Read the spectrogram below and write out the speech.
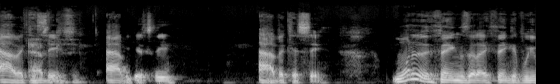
advocacy, Advocacy. advocacy, advocacy. One of the things that I think if we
